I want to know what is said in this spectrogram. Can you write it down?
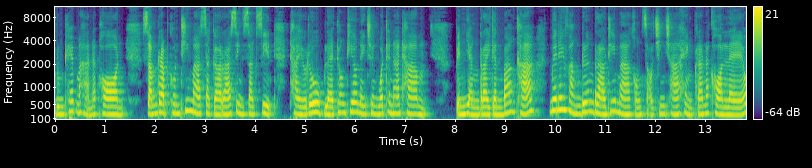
กรุงเทพมหานครสำหรับคนที่มาสักการะสิ่งศักดิ์สิทธิ์ถ่ายรูปและท่องเที่ยวในเชิงวัฒนธรรม เป็นอย่างไรกันบ้างคะ ไม่ได้ฟังเรื่องราวที่มาของเสาชิงช้าแห่งพระนครแล้ว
